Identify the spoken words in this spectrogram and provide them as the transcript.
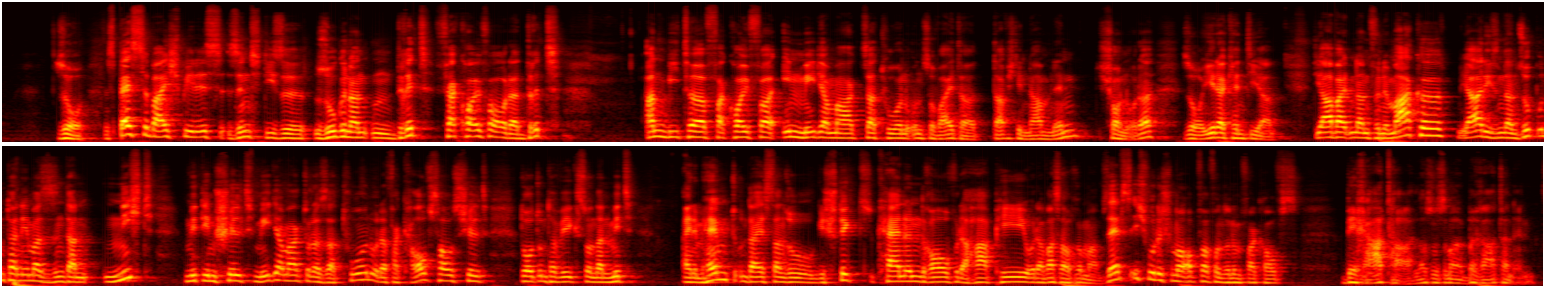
So, das beste Beispiel ist, sind diese sogenannten Drittverkäufer oder Drittanbieter, Verkäufer in Mediamarkt, Saturn und so weiter. Darf ich den Namen nennen? Schon, oder? So, jeder kennt die ja. Die arbeiten dann für eine Marke, ja, die sind dann Subunternehmer, sie sind dann nicht mit dem Schild Mediamarkt oder Saturn oder Verkaufshausschild dort unterwegs, sondern mit einem Hemd und da ist dann so gestickt Canon drauf oder HP oder was auch immer. Selbst ich wurde schon mal Opfer von so einem Verkaufs Berater, lass uns mal Berater nennen.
